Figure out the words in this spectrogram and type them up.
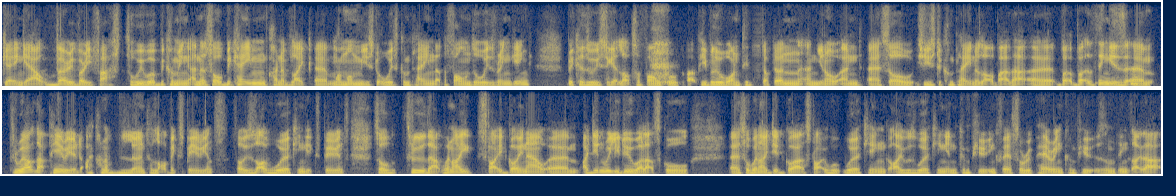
getting it out very very fast so we were becoming and so it became kind of like uh, my mum used to always complain that the phone's always ringing because we used to get lots of phone calls about people who wanted stuff done and you know and uh, so she used to complain a lot about that uh, but but the thing is um, throughout that period, I kind of learned a lot of experience. So there's a lot of working experience. So through that, when I started going out, um, I didn't really do well at school. Uh, so when I did go out, and start w- working, I was working in computing first, or repairing computers and things like that.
